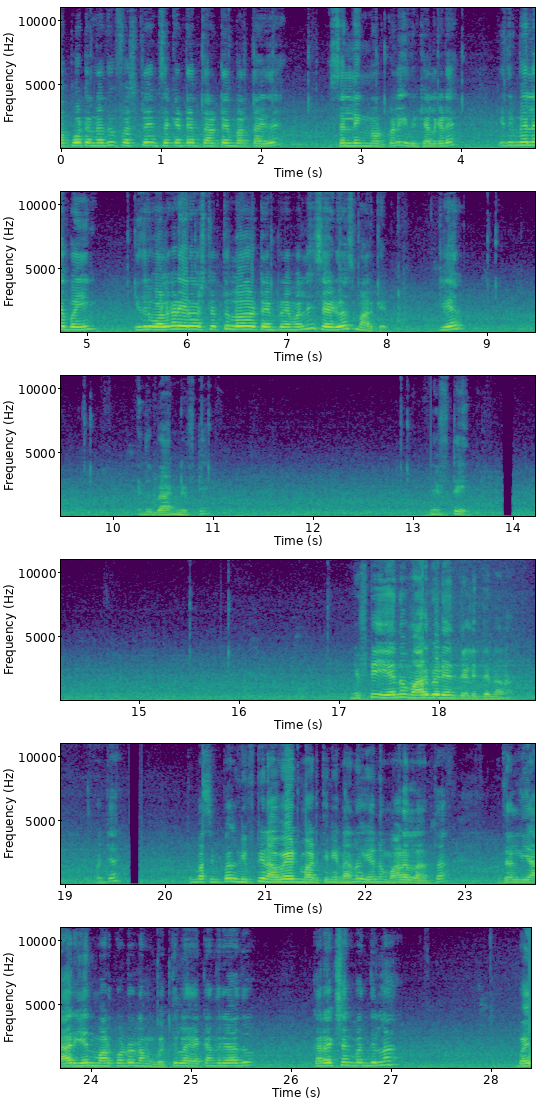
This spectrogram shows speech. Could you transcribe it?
ಸಪೋರ್ಟ್ ಅನ್ನೋದು first time second time third time ಬರ್ತಾ ಇದೆ. ಸೆಲ್ಲಿಂಗ್ ನೋಡ್ಕೊಳ್ಳಿ ಇದ್ರ ಕೆಳಗಡೆ. ಇದ್ರ ಮೇಲೆ ಬೈಯಿಂಗ್ ಇದ್ರ ಒಳಗಡೆ ಇರೋಷ್ಟೊತ್ತು ಲೋವರ್ ಟೈಮ್ ಫ್ರೇಮಲ್ಲಿ ಸೈಡ್ ವೈಸ್ ಮಾರ್ಕೆಟ್ ಕ್ಲಿಯರ್ ಇದು ಬ್ಯಾಂಕ್ ನಿಫ್ಟಿ ನಿಫ್ಟಿ ನಿಫ್ಟಿ ಏನು ಮಾಡಬೇಡಿ ಅಂತ ಹೇಳಿದ್ದೆ ನಾನು. ಓಕೆ ತುಂಬ ಸಿಂಪಲ್ ನಿಫ್ಟಿನ ಅವಾಯ್ಡ್ ಮಾಡ್ತೀನಿ. ನಾನು ಏನು ಮಾಡಲ್ಲ ಅಂತ. ಇದರಲ್ಲಿ ಯಾರು ಏನು ಮಾಡಿಕೊಂಡ್ರು ನಮ್ಗೆ ಗೊತ್ತಿಲ್ಲ. ಯಾಕಂದರೆ ಅದು ಕರೆಕ್ಷನ್ ಬಂದಿಲ್ಲ ಬೈ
